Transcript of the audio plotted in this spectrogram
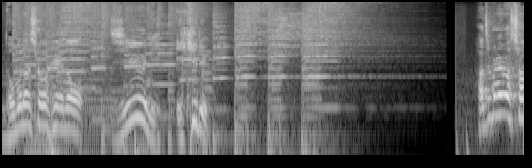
野村翔平の自由に生きる。始まりました。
